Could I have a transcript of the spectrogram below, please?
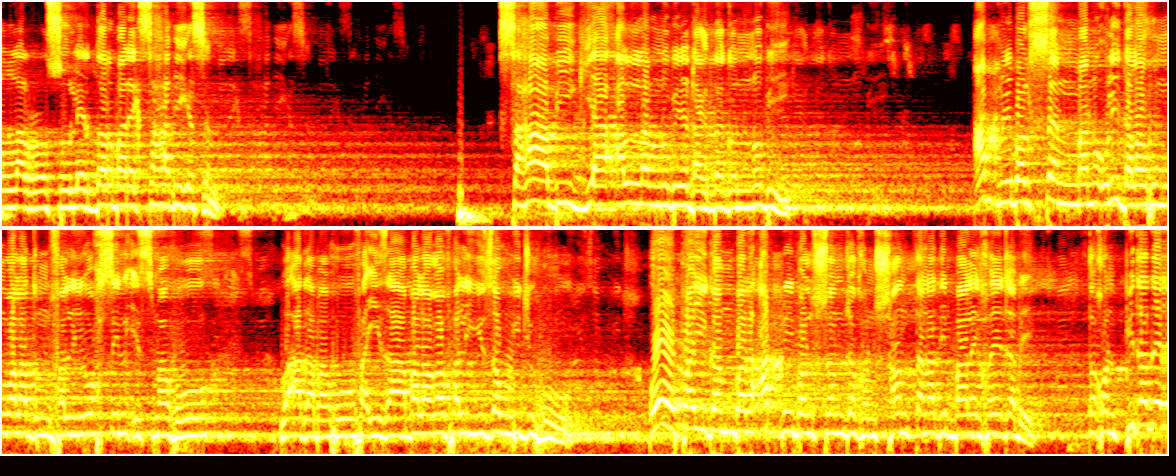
আল্লাহর রসুলের দরবার এক সাহাবি গেছেন। সাহাবি গিয়া আল্লাহর নবীরে ডাক দাগন নবী, আপনি বলছেন, মান উলি দালাহুম ওয়ালাদুন ফাল ইউহসিন ইসমাহু ওয়া আদাবাহু, ফাইজা বালাগা ফাল ইউজাউইজুহু ও পয়গম্বর, আপনি বলছেন, যখন সন্তানাদি বালেক হয়ে যাবে, তখন পিতাদের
